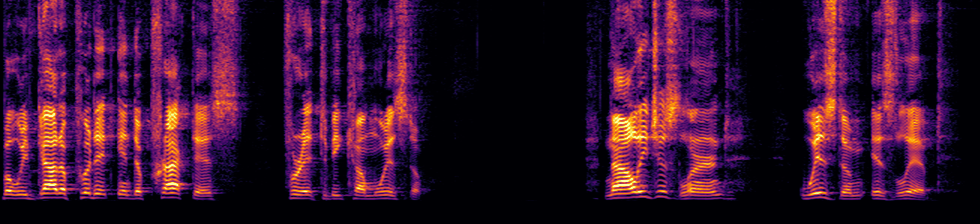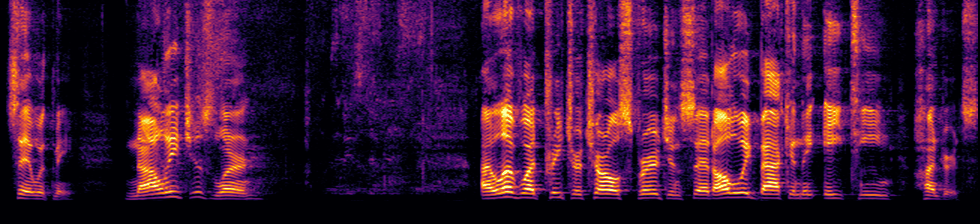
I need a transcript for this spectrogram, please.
but we've got to put it into practice for it to become wisdom. Knowledge is learned wisdom is lived. Say it with me. Knowledge is learned. I love what preacher Charles Spurgeon said all the way back in the 1800s.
